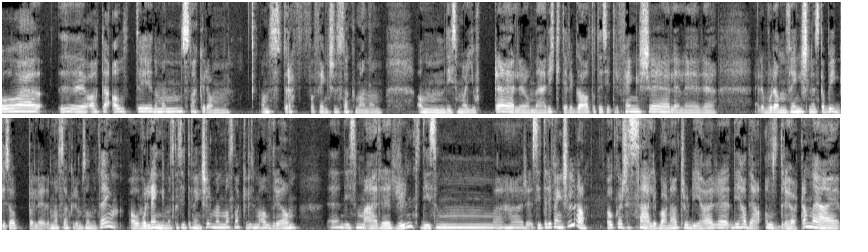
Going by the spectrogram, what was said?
Og eh, at det alltid, når man snakker om, om straff og fengsel, snakker man om, om de som har gjort det, eller om det er riktig eller galt at de sitter i fengsel, eller eh, eller hvordan fengslene skal bygges opp, eller man snakker om sånne ting. Og hvor lenge man skal sitte i fengsel. Men man snakker liksom aldri om eh, de som er rundt de som har, sitter i fengsel. da. Og kanskje særlig barna. Tror de, har, de hadde jeg aldri hørt om når jeg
